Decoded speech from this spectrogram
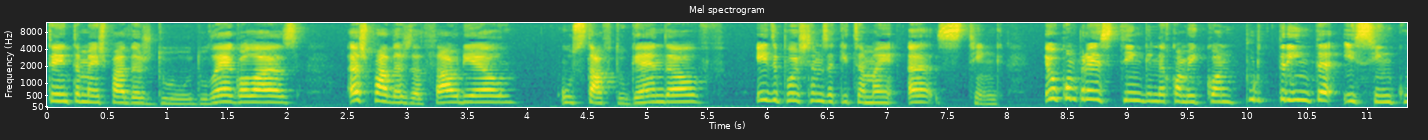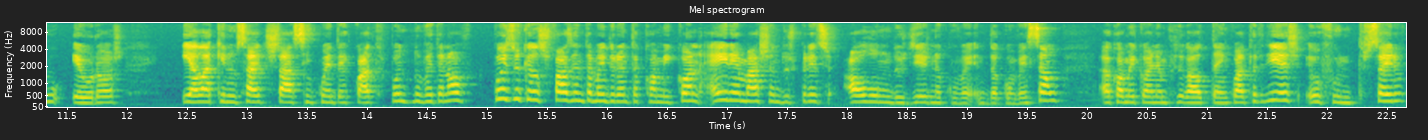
tem também espadas do, do Legolas, as espadas da Thauriel, o staff do Gandalf e depois temos aqui também a Sting. Eu comprei a Sting na Comic Con por 35 euros e ela aqui no site está a 54,99. Pois o que eles fazem também durante a Comic Con é irem baixando os preços ao longo dos dias conven da convenção. A Comic Con em Portugal tem 4 dias, eu fui no terceiro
